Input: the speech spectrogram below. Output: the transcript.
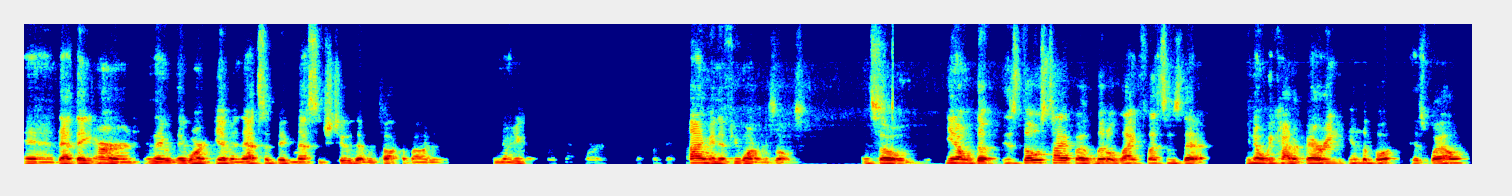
and that they earned and they, they weren't given. That's a big message too that we talk about is, you know, you got to put that work, put that time in if you want results. And so, you know, the, is those type of little life lessons that, you know, we kind of bury in the book as well,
